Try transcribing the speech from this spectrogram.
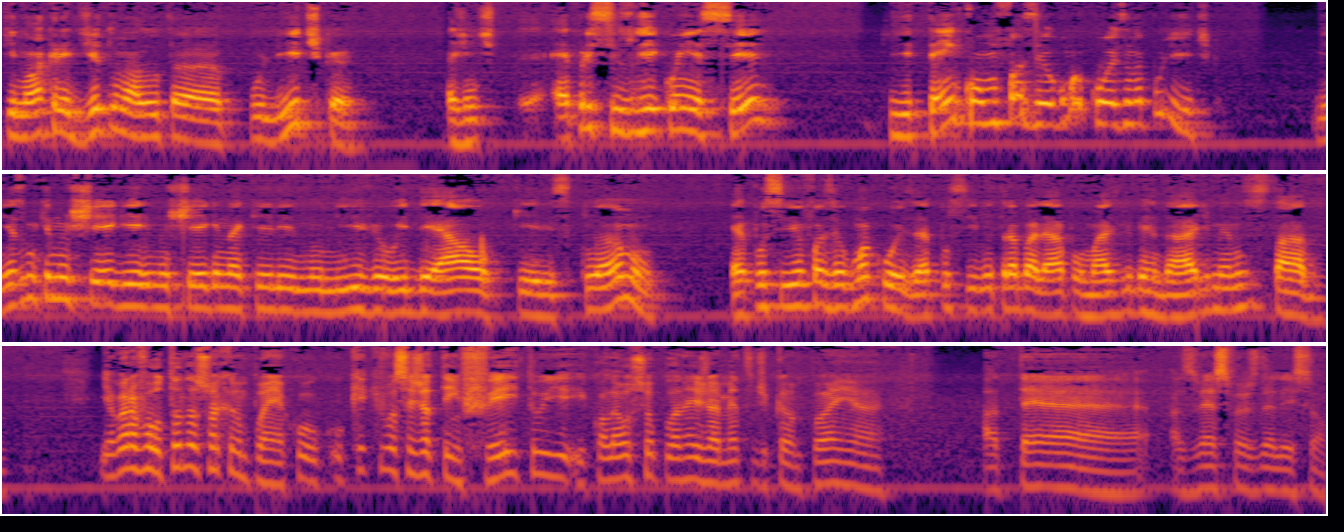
que não acreditam na luta política, a gente é preciso reconhecer que tem como fazer alguma coisa na política. Mesmo que não chegue, não chegue naquele no nível ideal que eles clamam, é possível fazer alguma coisa, é possível trabalhar por mais liberdade e menos Estado. E agora voltando à sua campanha, o que, que você já tem feito e, e qual é o seu planejamento de campanha até as vésperas da eleição?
